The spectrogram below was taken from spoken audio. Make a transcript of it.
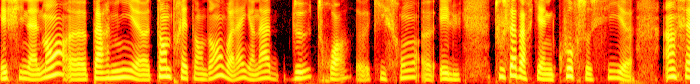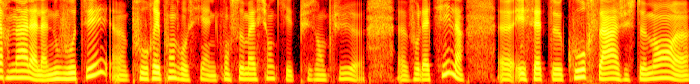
Et finalement, euh, parmi euh, tant de prétendants, voilà, il y en a deux, trois euh, qui seront élus. Tout ça parce qu'il y a une course aussi infernale à la nouveauté pour répondre aussi à une consommation qui est de plus en plus volatile. et cette course à justement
